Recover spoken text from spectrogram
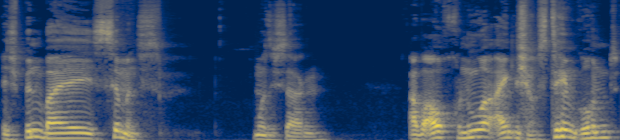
Ich bin bei Simmons, muss ich sagen. Aber auch nur eigentlich aus dem Grund,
